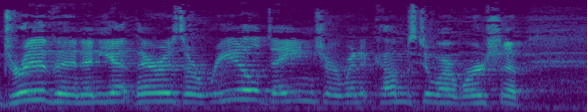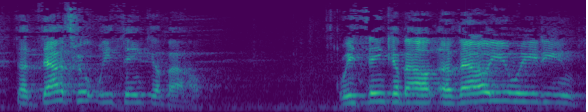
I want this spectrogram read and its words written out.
driven, and yet there is a real danger when it comes to our worship that that's what we think about. We think about evaluating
